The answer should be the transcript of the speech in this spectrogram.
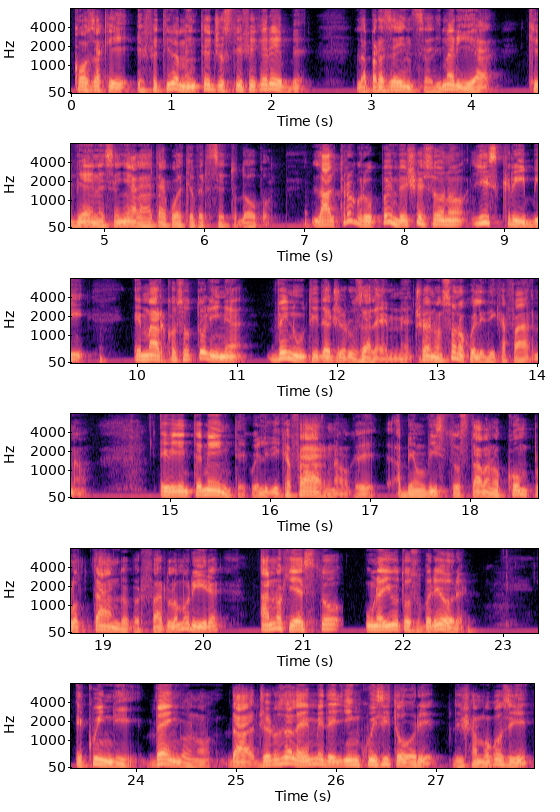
cosa che effettivamente giustificherebbe la presenza di Maria che viene segnalata qualche versetto dopo. L'altro gruppo invece sono gli scribi e Marco sottolinea venuti da Gerusalemme, cioè non sono quelli di Cafarnao. Evidentemente quelli di Cafarnao, che abbiamo visto stavano complottando per farlo morire, hanno chiesto un aiuto superiore e quindi vengono da Gerusalemme degli inquisitori, diciamo così,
